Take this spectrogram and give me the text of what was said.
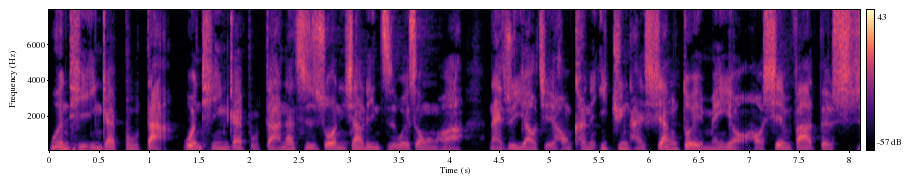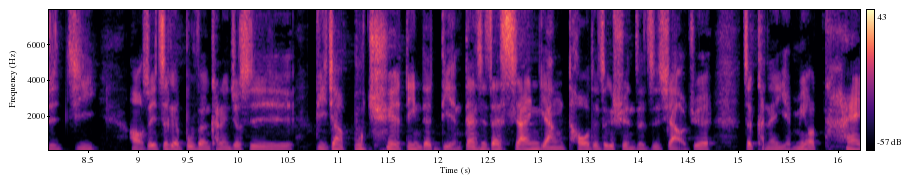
问题应该不大，问题应该不大。那只是说，你像林子崴、宋文华乃至于姚杰宏，可能一军还相对没有好先发的时机，好，所以这个部分可能就是比较不确定的点。但是在三羊头的这个选择之下，我觉得这可能也没有太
